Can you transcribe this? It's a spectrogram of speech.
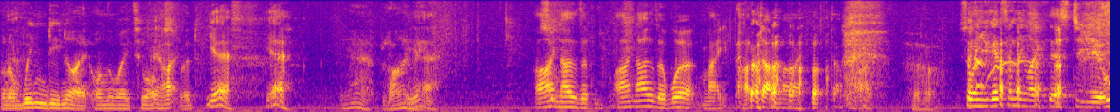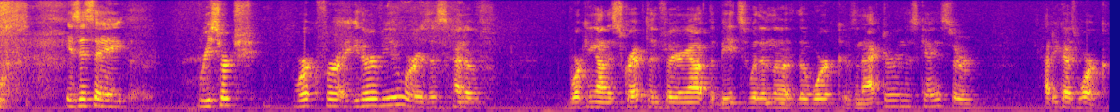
on a windy night on the way to yeah, I- Oxford. yeah, yeah, Yeah, blimey. yeah. I know the I know the work, mate. I've done my, done my Oh. So when you get something like this, do you? Is this a research work for either of you, or is this kind of working on the script and figuring out the beats within the, the work as an actor in this case, or how do you guys work?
